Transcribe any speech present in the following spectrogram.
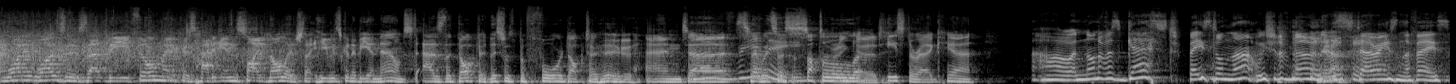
And what it was is that the filmmakers had inside knowledge that he was going to be announced as the Doctor. This was before Doctor Who, and uh, Oh, so it's a subtle Very uh, good. Easter egg. Yeah. Oh, and none of us guessed based on that. We should have known. It was staring us in the face.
